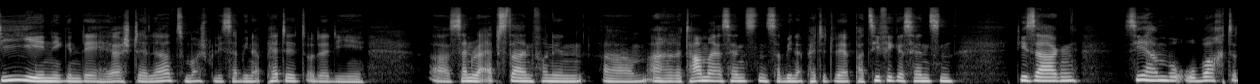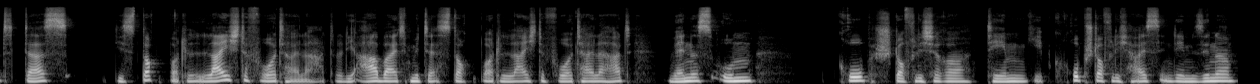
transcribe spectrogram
diejenigen der Hersteller, zum Beispiel die Sabina Pettit oder die äh, Sandra Epstein von den ähm, Araretama-Essenzen, Sabina Pettit wäre Pazifik-Essenzen, die sagen, sie haben beobachtet, dass die Stockbottle leichte Vorteile hat oder die Arbeit mit der Stockbottle leichte Vorteile hat, wenn es um grobstofflichere Themen geht. Grobstofflich heißt in dem Sinne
